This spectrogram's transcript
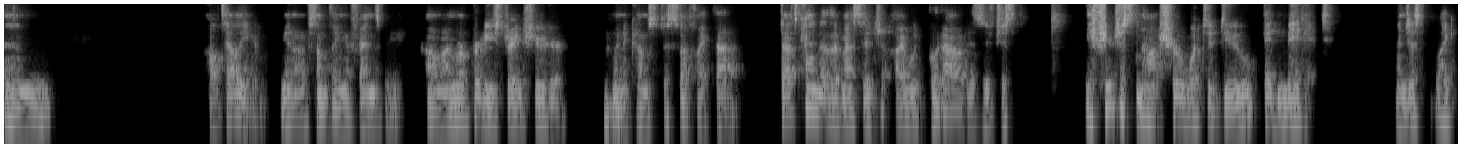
then i'll tell you you know if something offends me. Um, i'm a pretty straight shooter when it comes to stuff like that that's kind of the message i would put out is if just if you're just not sure what to do admit it and just like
